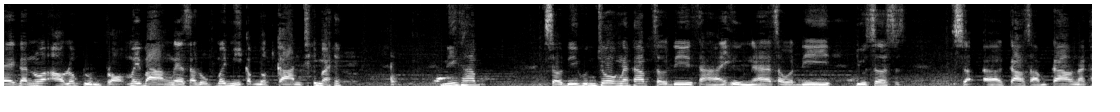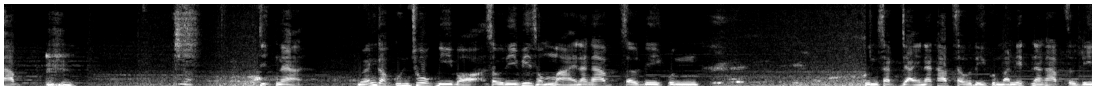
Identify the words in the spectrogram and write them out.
ร์กันว่าเอาแล้วกลุ่มเปราะไม่บางเนี่ยสรุปไม่มีกำหนดการใช่ไหมนี่ครับ สวัสดีคุณโชคนะครับ สวัสดีสหายอึ่งนะฮะสวัสดียูเซอร์939นะครับจิเนี่ยเหมือนกับคุณโชคดีบอกสวัสดีพี่สมหมายนะครับ สวัสดีคุณ คุณสัตย์ใหญ่นะครับ สวัสดีคุณมานิดนะครับ สวัสดี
